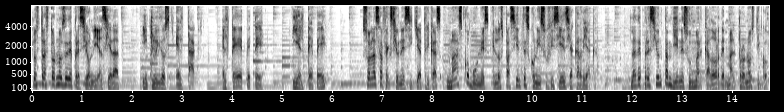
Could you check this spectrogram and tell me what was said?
Los trastornos de depresión y ansiedad, incluidos el TAC, el TEPT y el TP, son las afecciones psiquiátricas más comunes en los pacientes con insuficiencia cardíaca. La depresión también es un marcador de mal pronóstico,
